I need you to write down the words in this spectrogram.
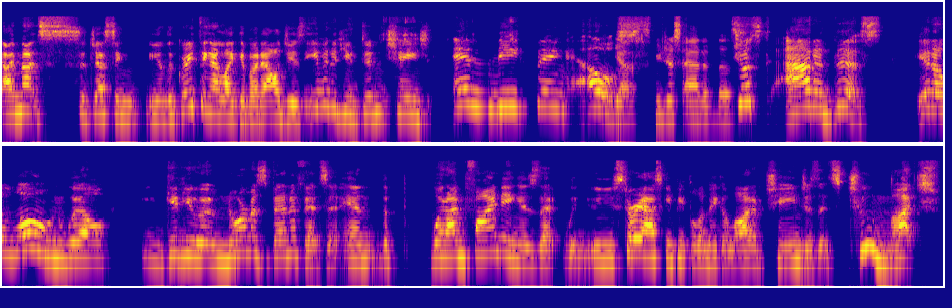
I'm not suggesting, you know, the great thing I like about algae is even if you didn't change anything else, Yes, you just added this. just added this it alone will give you enormous benefits and the what i'm finding is that when, when you start asking people to make a lot of changes it's too much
